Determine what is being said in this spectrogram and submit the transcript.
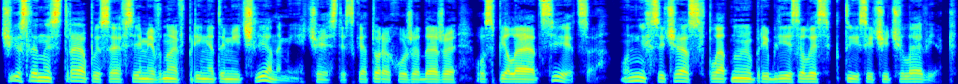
Численность трапы со всеми вновь принятыми членами, часть из которых уже даже успела отсеяться, у них сейчас вплотную приблизилась к тысяче человек,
